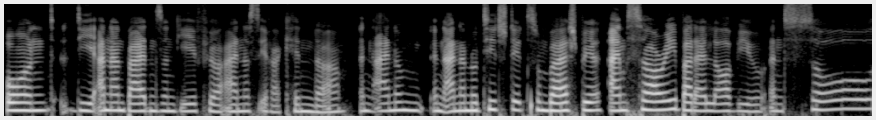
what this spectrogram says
und die anderen beiden sind je für eines ihrer Kinder. In, einem, in einer Notiz steht zum Beispiel, I'm sorry, but I love you and so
